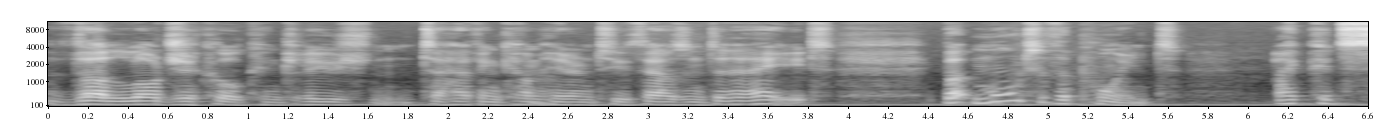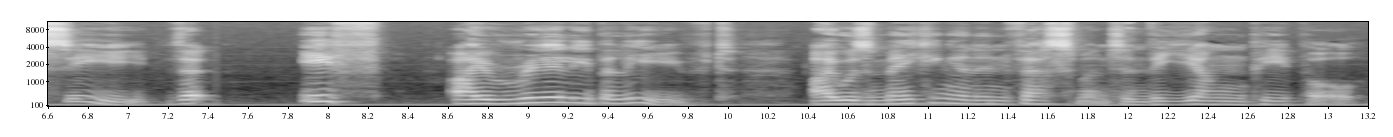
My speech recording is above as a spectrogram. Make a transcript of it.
the logical conclusion to having come here in 2008. But more to the point, I could see that if I really believed I was making an investment in the young people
